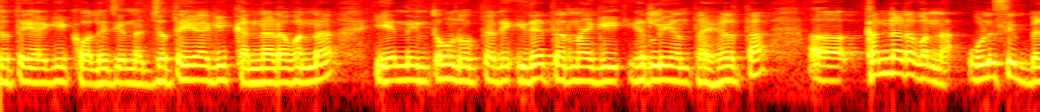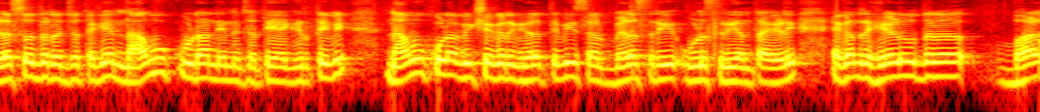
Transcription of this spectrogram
ಜೊತೆಯಾಗಿ, ಕಾಲೇಜಿನ ಜೊತೆಯಾಗಿ ಕನ್ನಡವನ್ನು ಏನು ನಿಂತ್ಕೊಂಡು ಹೋಗ್ತಾ ಇದೆ, ಇದೇ ತರನಾಗಿ ಇರಲಿ ಅಂತ ಹೇಳ್ತಾ ಕನ್ನಡವನ್ನು ಉಳಿಸಿ ಬೆಳೆಸೋದರ ಜೊತೆಗೆ ನಾವು ಕೂಡ ನಿನ್ನ ಜೊತೆಯಾಗಿರ್ತೀವಿ. ನಾವು ಕೂಡ ವೀಕ್ಷಕರಿಗೆ ಹೇಳ್ತೀವಿ, ಸರ್, ಬೆಳೆಸ್ರಿ, ಉಳಿಸ್ರಿ ಅಂತ ಹೇಳಿ. ಯಾಕಂದರೆ ಹೇಳುವುದರ ಬಹಳ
